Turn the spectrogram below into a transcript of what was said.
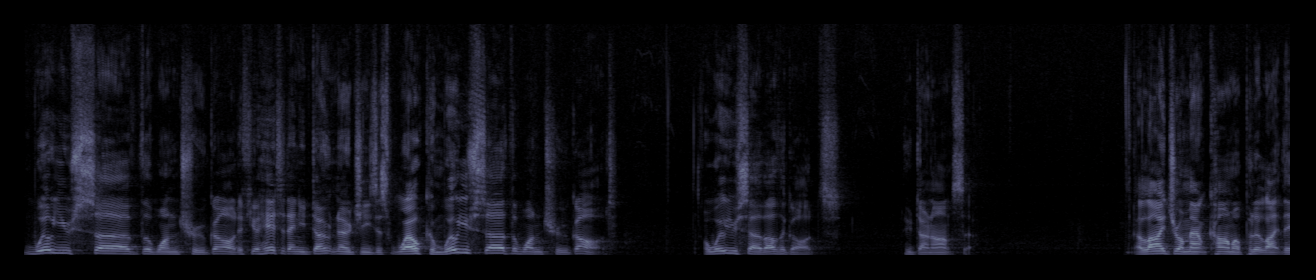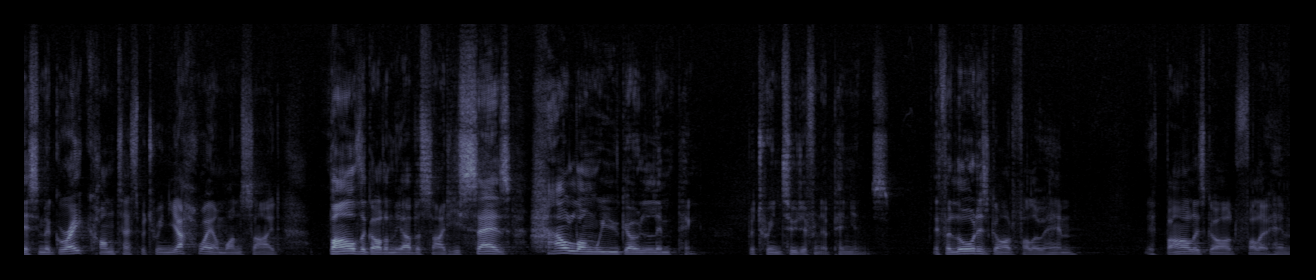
Will you serve the one true God? If you're here today and you don't know Jesus, welcome. Will you serve the one true God? Or will you serve other gods who don't answer? Elijah on Mount Carmel put it like this in the great contest between Yahweh on one side, Baal the God on the other side. He says, How long will you go limping between two different opinions? If the Lord is God, follow him. If Baal is God, follow him.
